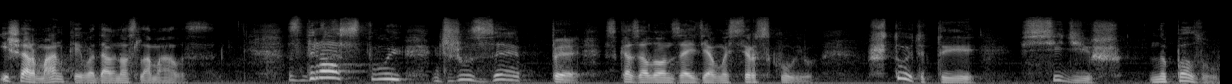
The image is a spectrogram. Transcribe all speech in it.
и шарманка его давно сломалась. «Здравствуй, Джузеппе!» — сказал он, зайдя в мастерскую. «Что это ты сидишь на полу?»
